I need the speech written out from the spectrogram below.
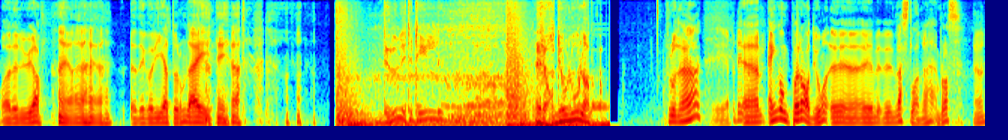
Og er det du, ja? Ja, ja, ja. Det går gjetord om deg. ja. Du lytter til Radio Lola. Frode, eh, en gang på radio, eh, Vestlandet en plass, Ja.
